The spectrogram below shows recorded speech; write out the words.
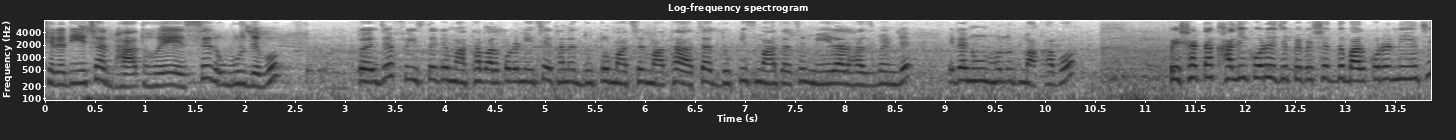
ছেড়ে দিয়েছে আর ভাত হয়ে এসছে, উবুর দেবো। তো এই যে ফ্রিজ থেকে মাথা বার করে নিয়েছি, এখানে দুটো মাছের মাথা আছে আর দু পিস মাছ আছে মেয়ের আর হাজব্যান্ডে এটা নুন হলুদ মাখাবো। প্রেশারটা খালি করে যে পেঁপে সেদ্ধ বার করে নিয়েছি,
